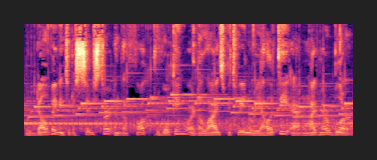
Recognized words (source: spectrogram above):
We're delving into the sinister and the thought-provoking where the lines between reality and nightmare blur.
